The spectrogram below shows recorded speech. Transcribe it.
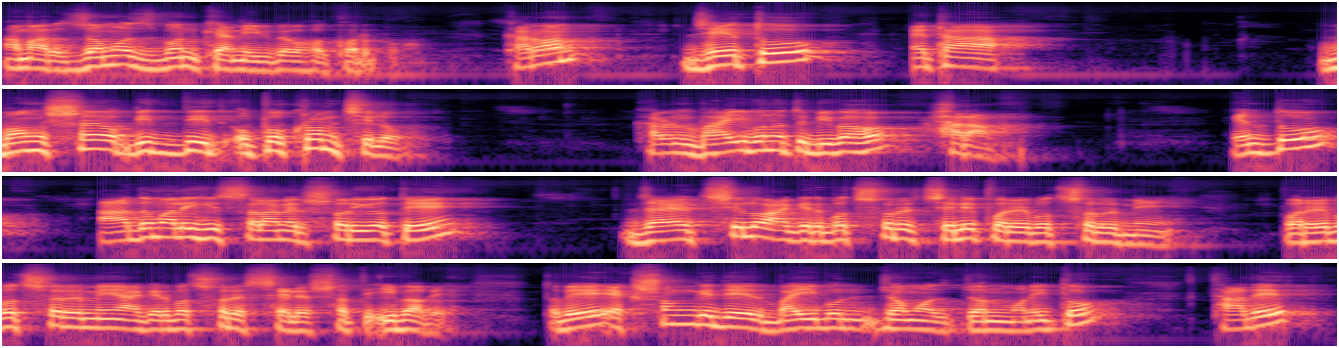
আমার যমজ বোনকে আমি বিবাহ করব। কারণ যেহেতু এটা বংশ বৃদ্ধির উপক্রম ছিল কারণ ভাই বোনে তো বিবাহ হারাম। কিন্তু আদম আলী ইসলামের শরীয়তে জায়েদ ছিল আগের বৎসরের ছেলে, পরের বৎসরের মেয়ে। পরের বৎসরের মেয়ে আগের বৎসরের ছেলের সাথে ইভাবে তবে একসঙ্গে যে ভাই বোন জম জন্ম নিত, তাদের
